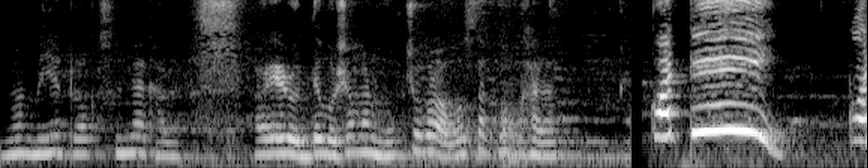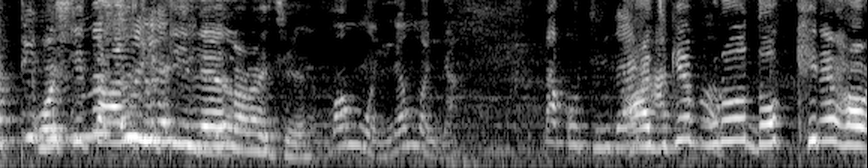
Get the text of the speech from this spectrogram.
আমার মেয়ে টক শুনলে খাবে আর এই রোদ্দে বসে আমার মুখ চোখের অবস্থা খুব খারাপ। কটি? কটি কটি তাল শুয়েছিল। লড়াইছে। আজকে পুরো দক্ষিণের হাওয়া।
